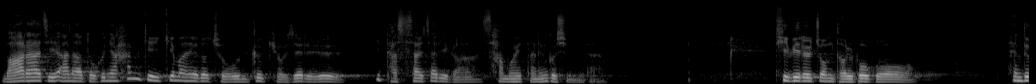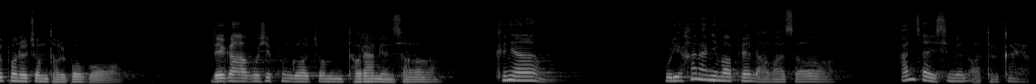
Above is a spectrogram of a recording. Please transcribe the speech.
말하지 않아도 그냥 함께 있기만 해도 좋은 그 교제를 이 다섯 살짜리가 사모했다는 것입니다. TV를 좀 덜 보고 핸드폰을 좀 덜 보고 내가 하고 싶은 거 좀 덜 하면서 그냥 우리 하나님 앞에 나와서 앉아 있으면 어떨까요?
